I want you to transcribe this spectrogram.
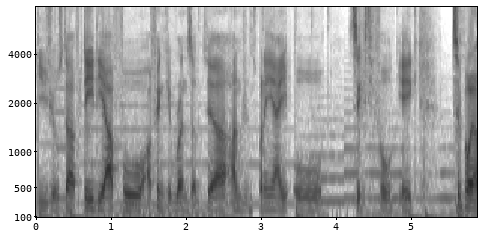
usual stuff. DDR4, I think it runs up to 128 or 64 gig to be,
